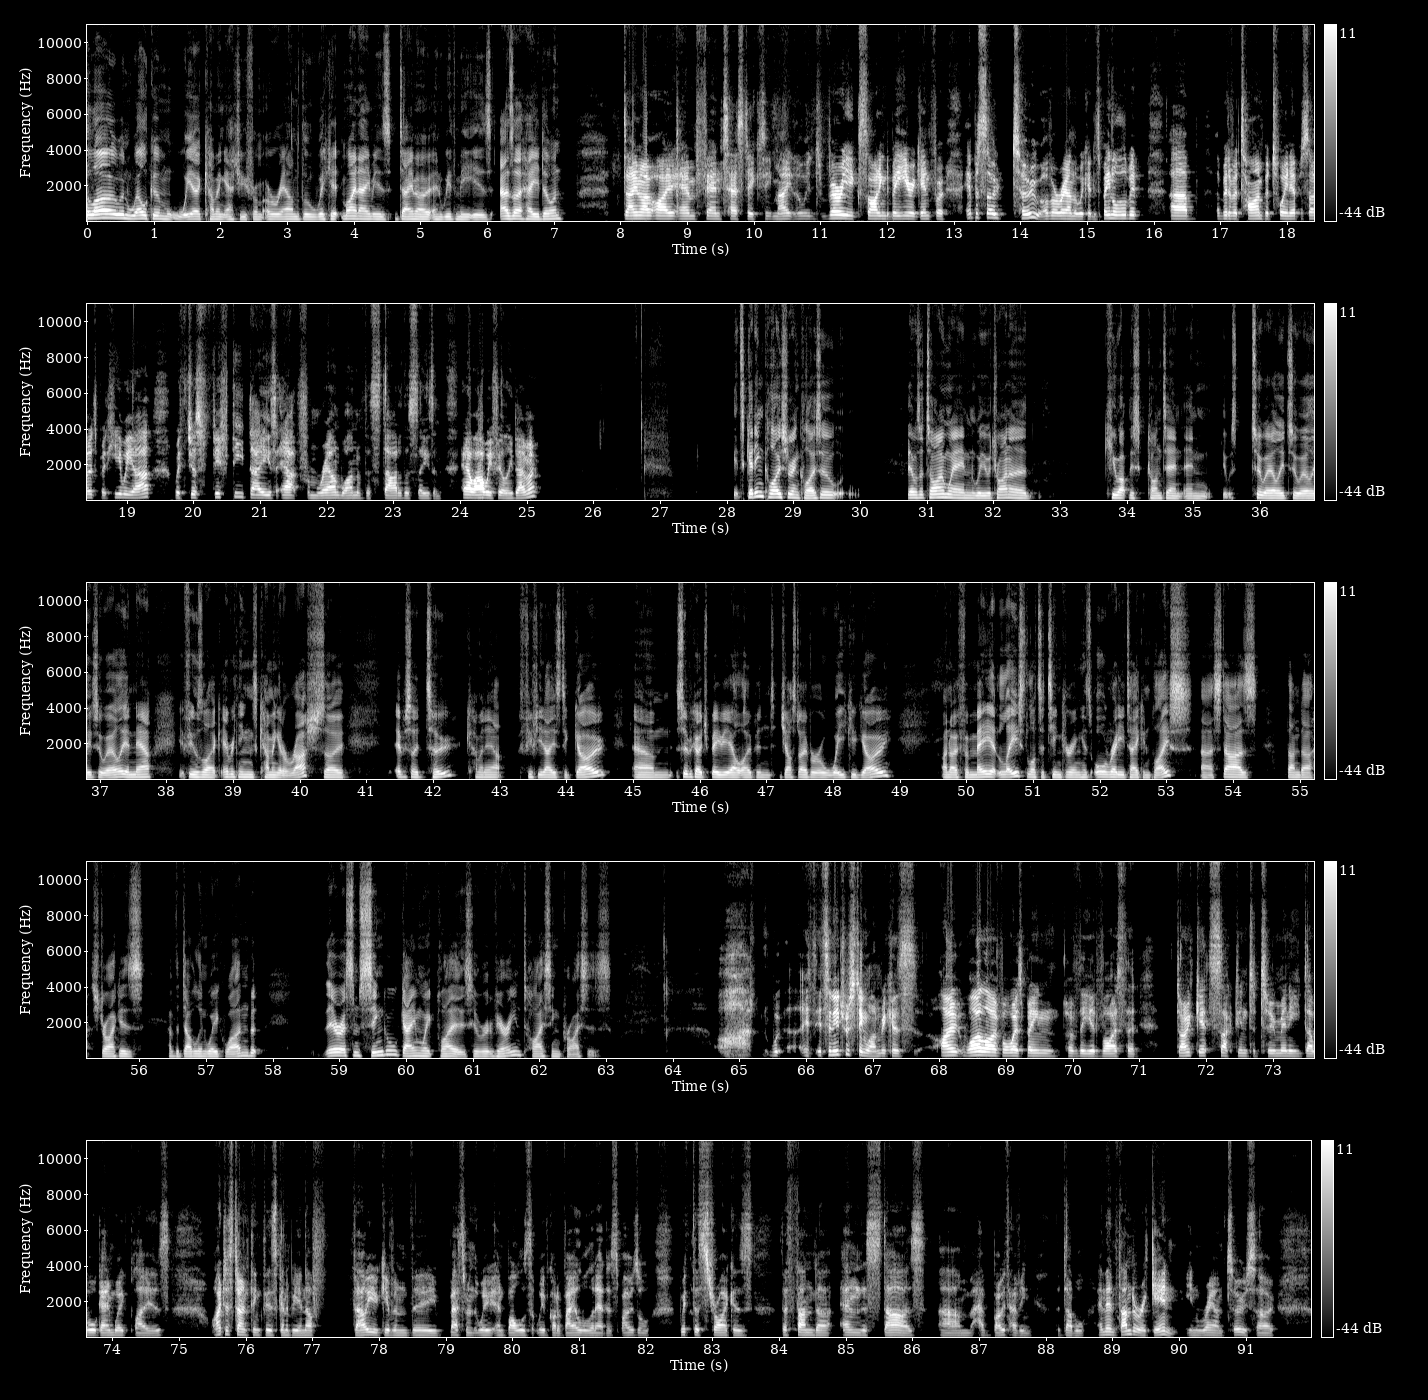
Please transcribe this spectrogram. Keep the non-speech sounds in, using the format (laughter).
Hello and welcome. We are coming at you from around the wicket. My name is Damo, and with me is Azza. How you doing? Damo, I am fantastic, mate. It's very exciting to be here again for episode two of Around the Wicket. It's been a little bit, uh, a bit of a time between episodes, but here we are with just 50 days out from round one of the start of the season. How are we feeling, Damo? It's getting closer and closer. There was a time when we were trying to queue up this content and it was too early, too early, too early, and now it feels like everything's coming at a rush. So, episode two coming out 50 days to go. Um, Supercoach BBL opened just over a week ago. I know for me at least, lots of tinkering has already taken place. Uh, Stars, Thunder, Strikers have the double in week one, but there are some single game week players who are at very enticing prices. Oh, it's it's an interesting one because I while I've always been of the advice that don't get sucked into too many double game week players, I just don't think there's going to be enough value given the batsmen that we and bowlers that we've got available at our disposal with the strikers, the Thunder and the Stars um, have both having the double, and then Thunder again in round two. So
